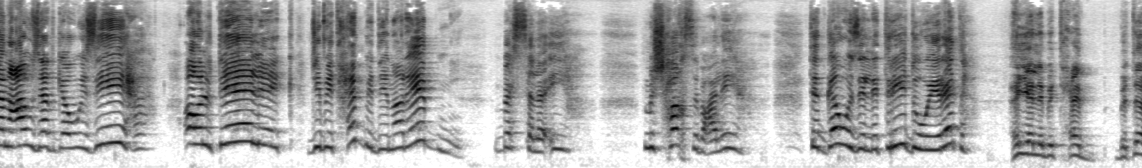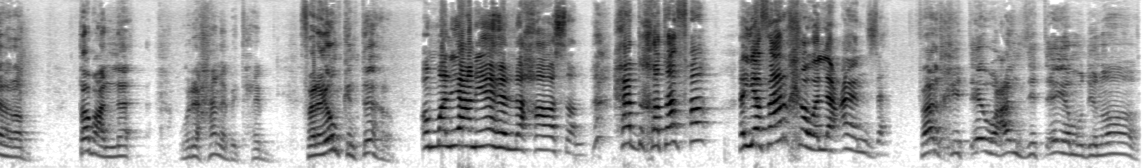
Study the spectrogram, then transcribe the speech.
عشان عاوزة تجوزيها. قلتلك دي بتحب دينار ابني. بس ألاقيها. مش هغصب عليها. تتجوز اللي تريده ويريدها هي اللي بتحب بتهرب. طبعا لأ وريحانة بتحب فلا يمكن تهرب. أمال يعني إيه اللي حصل؟ حد خطفها؟ هي فرخة ولا عنزة؟ فرخة إيه وعنزة إيه يا مدينار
